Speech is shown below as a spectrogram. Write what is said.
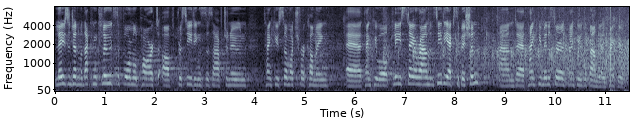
Ladies and gentlemen, that concludes the formal part of proceedings this afternoon. Thank you so much for coming. Uh, thank you all. Please stay around and see the exhibition. And uh, thank you, Minister. Thank you to the family. Thank you.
